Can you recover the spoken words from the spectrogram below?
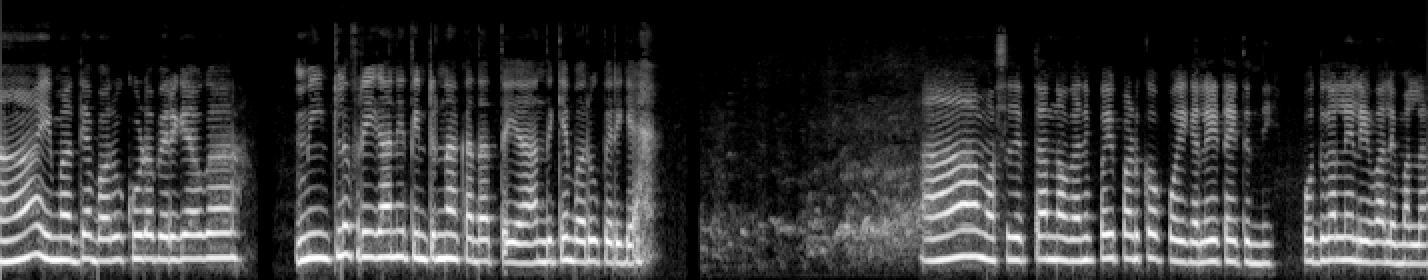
ఆ, ఈ మధ్య బరువు కూడా పెరిగావుగా. మీ ఇంట్లో ఫ్రీగానే తింటున్నా కదా అత్తయ్య? అందుకే బరువు పెరిగా. ఆ, మస్తు చెప్తాను కానీ పోయి పడుకోపోయి ఇక లేట్ అవుతుంది పొద్దుగాలనే లేవాలి మళ్ళా.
